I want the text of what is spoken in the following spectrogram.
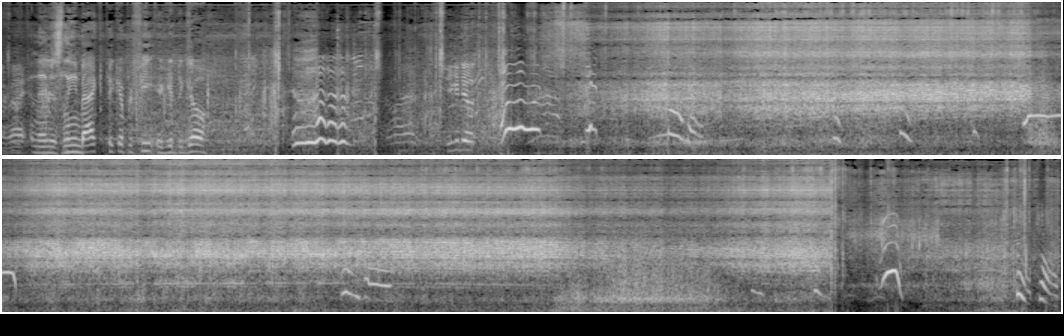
Alright, and then just lean back, pick up your feet, you're good to go. You can do it. Oh god.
